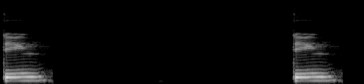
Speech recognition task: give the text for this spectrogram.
丁丁。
